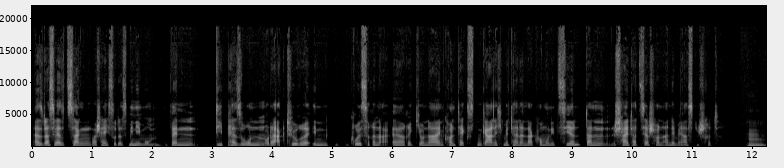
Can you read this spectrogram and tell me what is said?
Also das wäre sozusagen wahrscheinlich so das Minimum. Wenn die Personen oder Akteure in größeren äh, regionalen Kontexten gar nicht miteinander kommunizieren, dann scheitert es ja schon an dem ersten Schritt. Hm.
